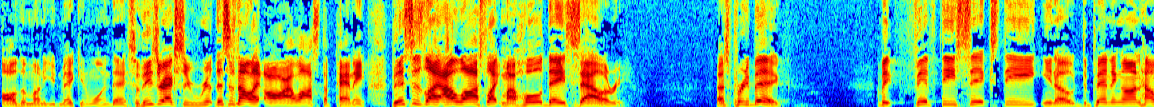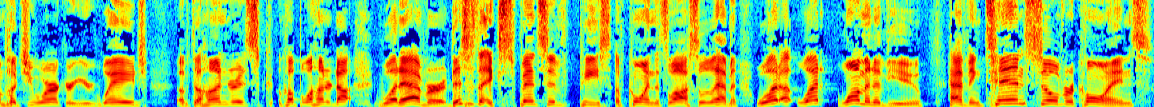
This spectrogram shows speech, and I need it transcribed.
all the money you'd make in one day. So these are actually, re- this is not like, oh, I lost a penny. This is like, I lost like my whole day's salary. That's pretty big. I mean, 50, 60, you know, depending on how much you work or your wage, up to hundreds, a couple of hundred dollars, whatever. This is an expensive piece of coin that's lost. So what happened? What, uh, what woman of you having 10 silver coins,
